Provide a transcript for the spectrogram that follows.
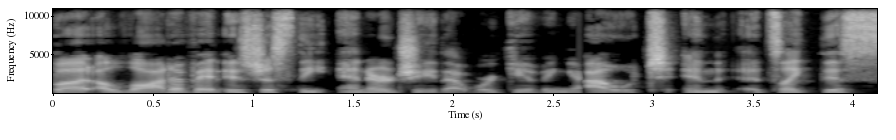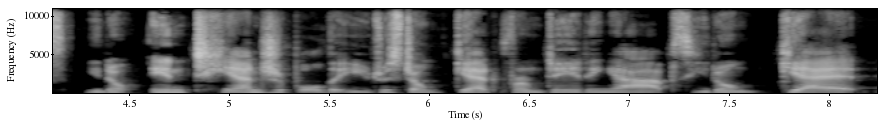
But a lot of it is just the energy that we're giving out. And it's like this, you know, intangible that you just don't get from dating apps. You don't get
